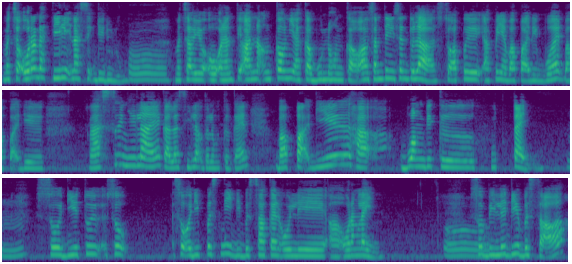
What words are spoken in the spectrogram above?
macam orang dah tilik nasib dia dulu Oh. macam ya oh nanti anak engkau ni akan bunuh engkau ah something macam tu lah so apa apa yang bapak dia buat bapak dia rasanya lah eh kalau silap tolong betulkan bapak dia ha, buang dia ke hutan Hmm. So dia tu so so Oedipus ni dibesarkan oleh uh, orang lain. Oh. So bila dia besar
